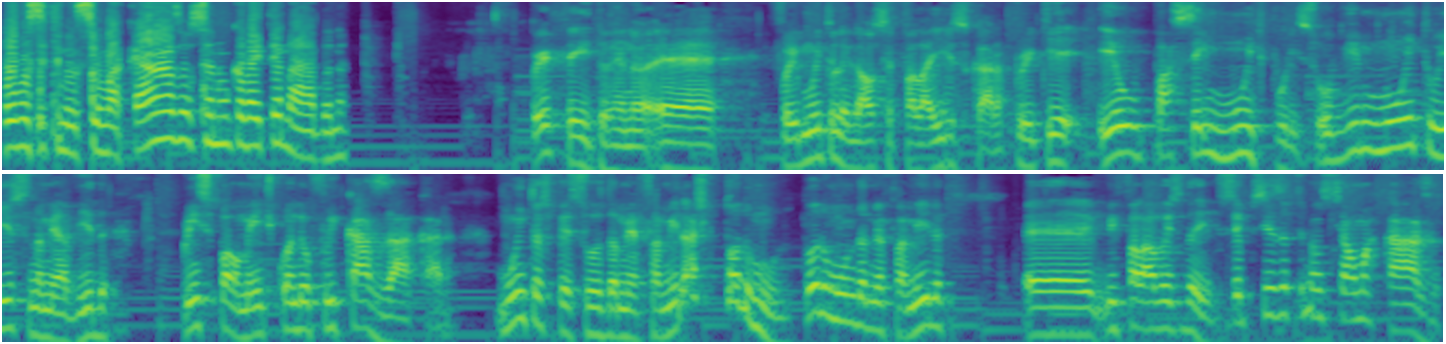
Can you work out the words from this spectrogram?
ou você financia uma casa ou você nunca vai ter nada, né? Perfeito, Renan. É, foi muito legal você falar isso, cara, porque eu passei muito por isso, ouvi muito isso na minha vida, principalmente quando eu fui casar, cara. Muitas pessoas da minha família, acho que todo mundo, todo mundo da minha família é, me falava isso daí. Você precisa financiar uma casa.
